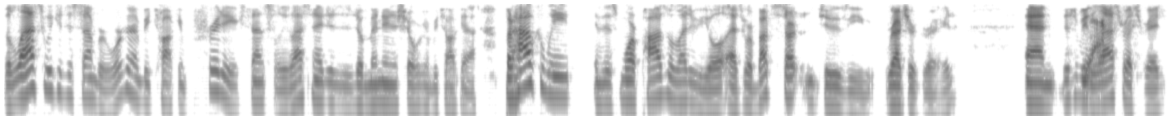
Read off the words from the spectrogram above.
the last week of December, we're going to be talking pretty extensively. Last night at the Dominion show, we're going to be talking about. But how can we, in this more positive light of view, as we're about to start into the retrograde, and this will be Yeah. the last retrograde,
